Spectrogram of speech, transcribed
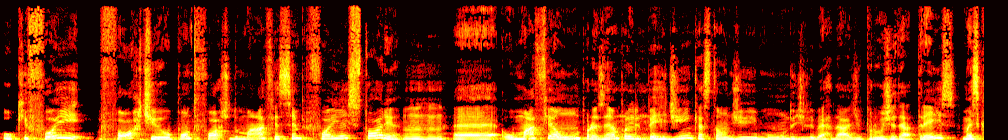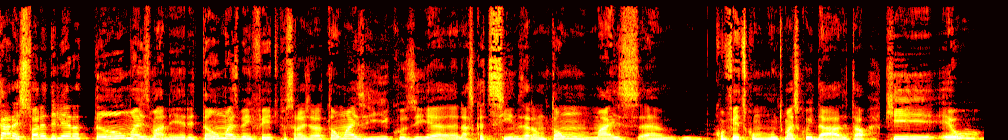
o que foi forte, o ponto forte do Mafia sempre foi a história. Uhum. É, o Mafia 1, por exemplo, ele perdia em questão de mundo e de liberdade pro GTA 3, mas, cara, a história dele era tão mais maneira e tão mais bem feita, os personagens eram tão mais ricos e eh, nas cutscenes eram tão mais com- feitos com muito mais cuidado e tal, que eu,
